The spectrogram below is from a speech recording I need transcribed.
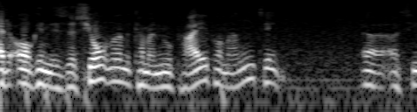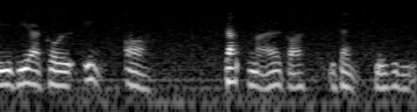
at organisationerne kan man nu pege på mange ting, øh, og sige, at de har gået ind og skabt meget godt i dansk kirkeliv.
